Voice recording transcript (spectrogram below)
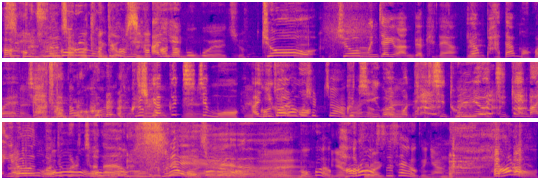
선물은 준 거를 잘못한 게 어떡합니까? 없으니까. 받아 먹어야죠. 조, 조 문장이 완벽하네요. 그냥 네. 받아 먹어야지. 네, 받아 먹어야죠. 그렇게 하면 끝이지 뭐. 네, 아니, 거절하고 뭐, 싶지 않아요. 그치, 이걸 네. 뭐 다시 돌려주기 막 이런 어, 것도 어, 그렇잖아요. 어, 그래. 네. 먹어요. 그냥 바로 쿨하게. 쓰세요, 그냥. 바로.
